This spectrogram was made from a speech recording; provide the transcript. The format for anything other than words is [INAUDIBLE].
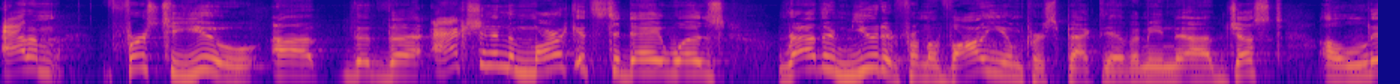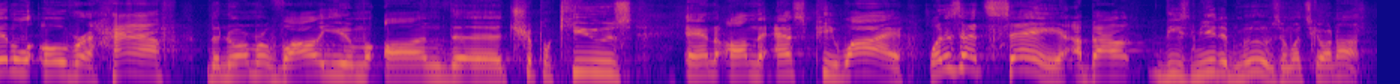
Adam, first to you. Uh, the, the action in the markets today was rather muted from a volume perspective. I mean, uh, just a little over half the normal volume on the triple Qs and on the SPY. What does that say about these muted moves and what's going on?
